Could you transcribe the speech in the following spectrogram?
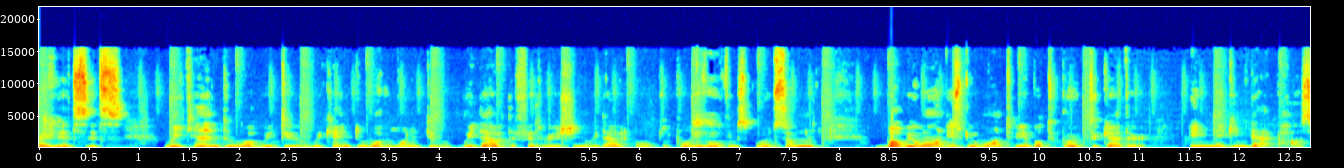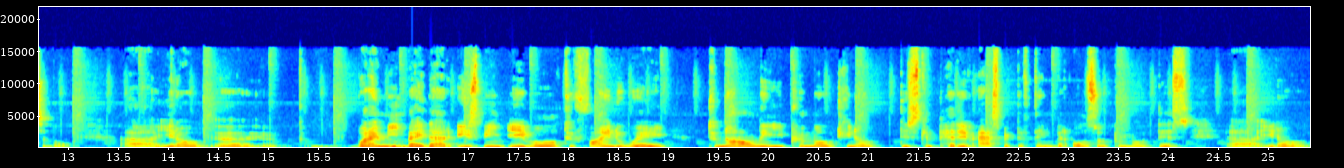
right Mhm. it's it's we can't do what we do we can't do what we want to do without the federation without all people Mm-hmm. involved in sports so mm, what we want is we want to be able to work together in making that possible uh, you know, uh, what I mean by that is being able to find a way to not only promote, you know, this competitive aspect of thing, but also promote this, uh, you know,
